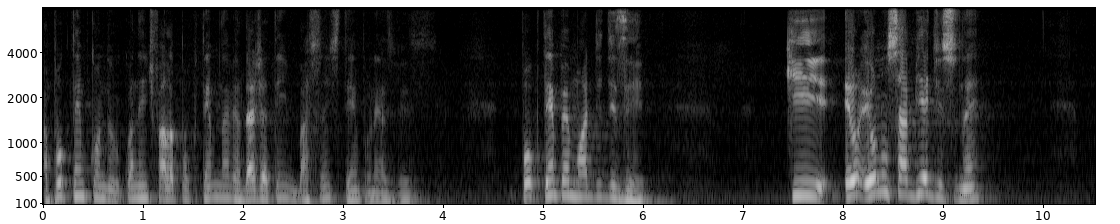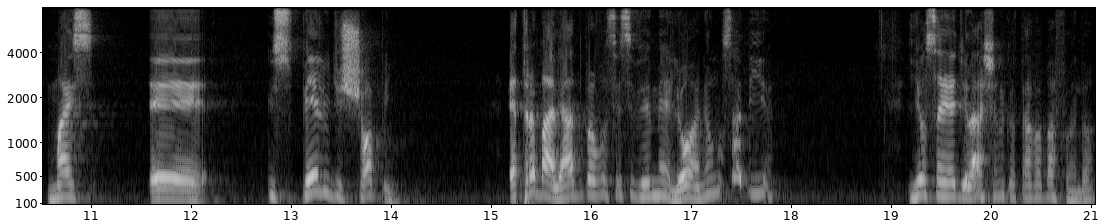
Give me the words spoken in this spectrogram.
há pouco tempo, quando, quando a gente fala pouco tempo, na verdade já tem bastante tempo, né, às vezes pouco tempo é modo de dizer, que eu, eu não sabia disso, né? Mas é, espelho de shopping é trabalhado para você se ver melhor, né? Eu não sabia. E eu saía de lá achando que eu estava abafando. Ó.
